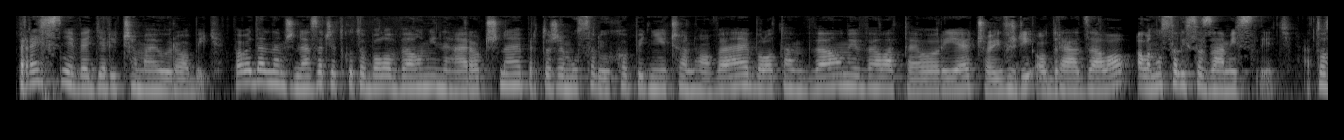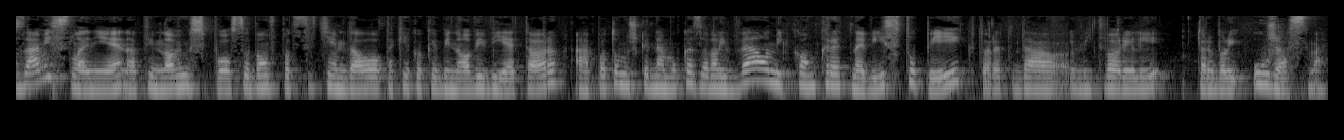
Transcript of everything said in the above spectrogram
presne vedeli, čo majú robiť. Povedali nám, že na začiatku to bolo veľmi náročné, pretože museli uchopiť niečo nové, bolo tam veľmi veľa teórie, čo ich vždy odrádzalo, ale museli sa zamyslieť. A to zamyslenie nad tým novým spôsobom v podstate im dalo taký ako keby nový vietor a potom už keď nám ukazovali veľmi konkrétne výstupy, ktoré teda vytvorili, ktoré boli úžasné.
